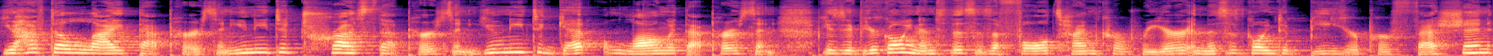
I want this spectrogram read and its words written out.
You have to like that person. You need to trust that person. You need to get along with that person. Because if you're going into this as a full time career and this is going to be your profession,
